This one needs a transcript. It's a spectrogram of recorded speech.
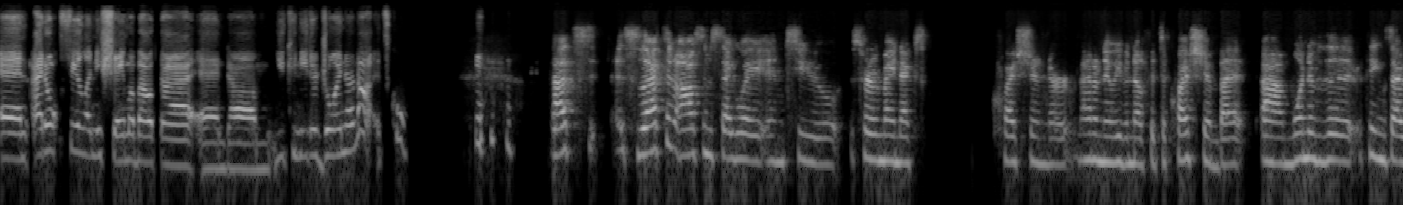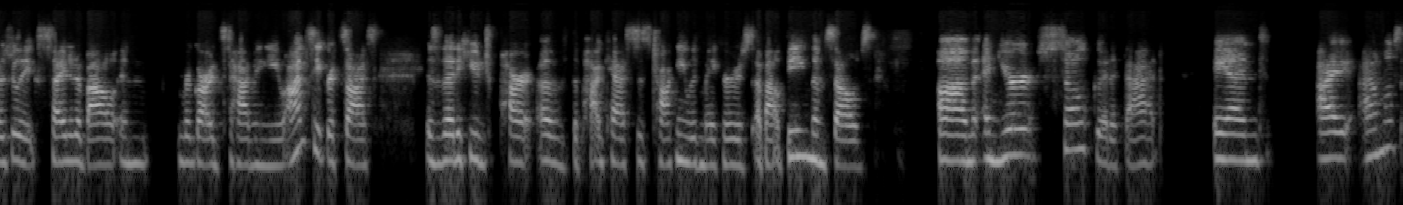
and i don't feel any shame about that and um, you can either join or not it's cool that's so that's an awesome segue into sort of my next question or i don't know even know if it's a question but um, one of the things i was really excited about in regards to having you on secret sauce is that a huge part of the podcast is talking with makers about being themselves. Um, and you're so good at that. And I, I almost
